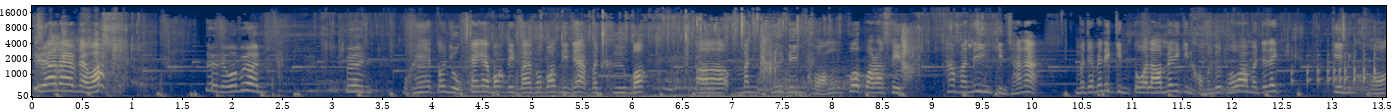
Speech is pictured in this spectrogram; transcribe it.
เดี๋ยวอะไรแบบไหนวะเดี๋ยวไหนวะเพื่อน เพื่อน โอเค ต้องอยู่ใกล้ๆบล็อกดินไว้ เพราะบล็อกดินเนี่ยมันคือบล็อก เอ่อ มันคือดินของพวกปรสิต ถ้ามันได้ยินกลิ่นฉันอะ มันจะไม่ได้กินตัวเรา ไม่ได้กินของมนุษย์ เพราะว่ามันจะได้กินของ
